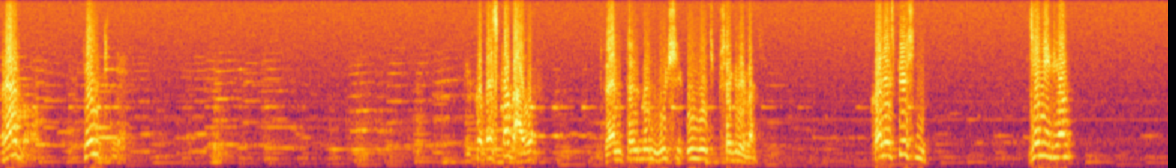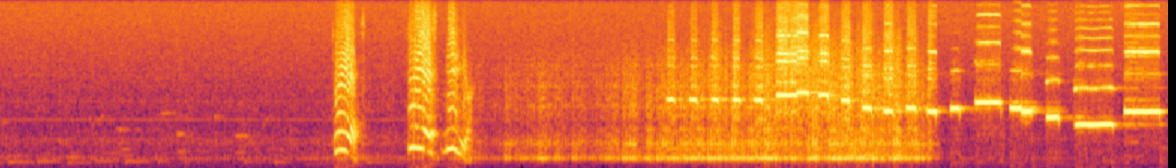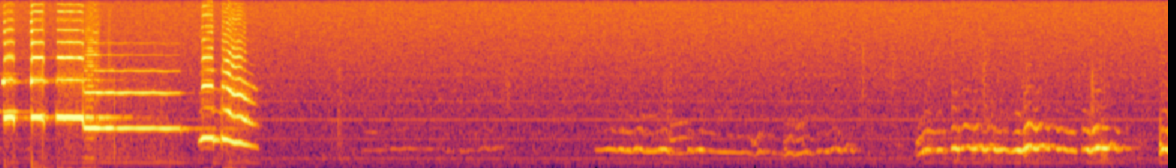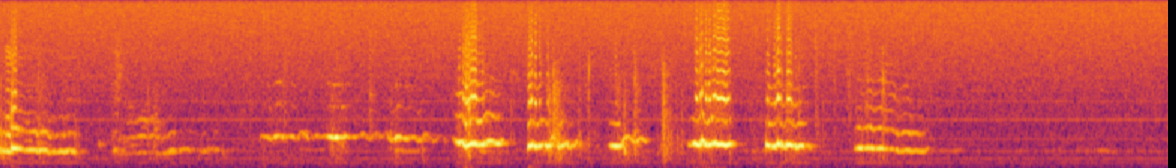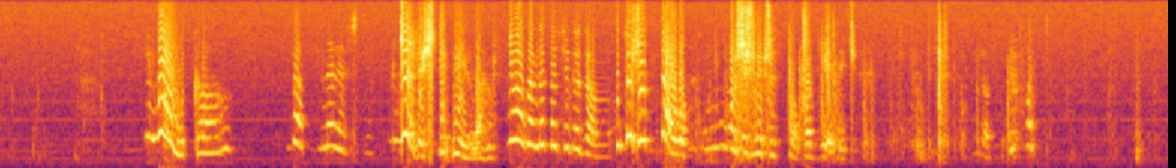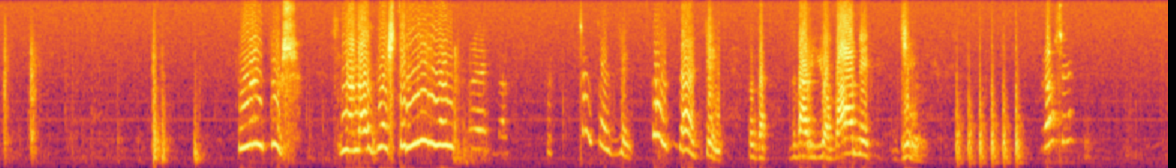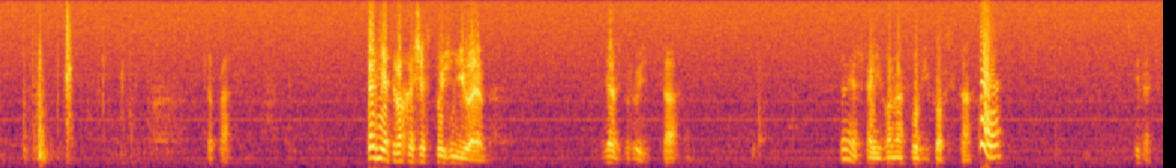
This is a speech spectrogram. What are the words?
Brawo. Pięknie. Tylko bez kawałów. Dżentelmen musi umieć przegrywać. Koniec pieśni. Gdzie milion? Gdzieżeś ty była? Nie mogłam dostać się do domu. Co się stało? Musisz mi wszystko powiedzieć. No i cóż, znalazłaś ten milion. Co za dzień, co za dzień, co za zwariowany dzień. Proszę. Przepraszam. Pewnie trochę się spóźniłem. Ja z Grójca. Tu mieszka Iwona Słowikowska. Tak. Chwileczkę.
